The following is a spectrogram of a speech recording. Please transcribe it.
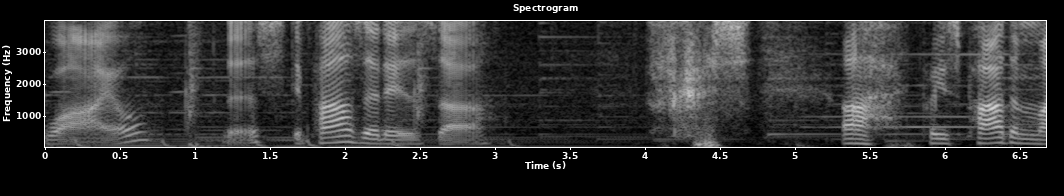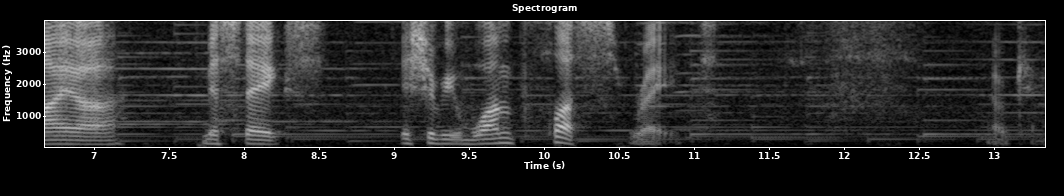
While this. Deposit is uh of course ah please pardon my uh mistakes. It should be one plus rate. Okay.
